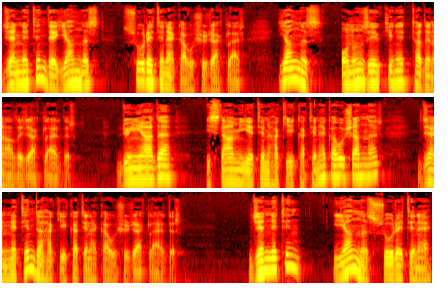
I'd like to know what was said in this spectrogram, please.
cennetin de yalnız suretine kavuşacaklar. Yalnız onun zevkini tadını alacaklardır. Dünyada İslamiyetin hakikatine kavuşanlar cennetin de hakikatine kavuşacaklardır. Cennetin yalnız suretine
